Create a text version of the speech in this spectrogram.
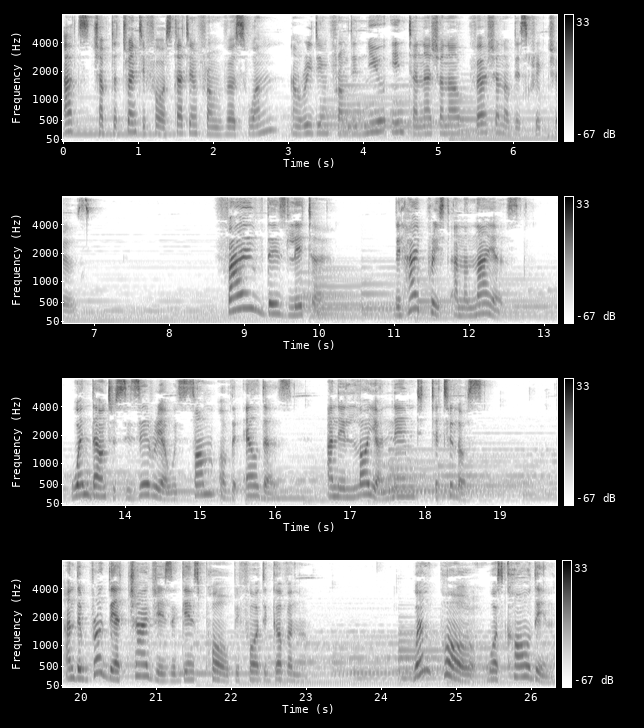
Acts chapter 24, starting from verse 1 and reading from the New International Version of the Scriptures. Five days later, the high priest Ananias went down to Caesarea with some of the elders and a lawyer named Tertullus, and they brought their charges against Paul before the governor. When Paul was called in,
